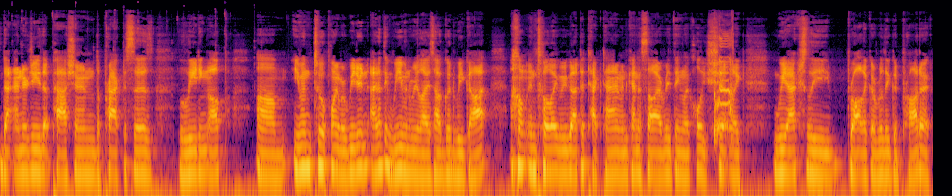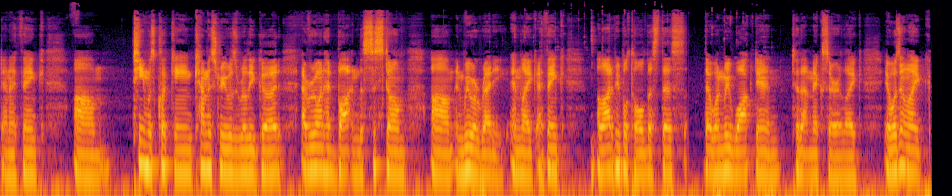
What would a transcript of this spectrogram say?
that energy, that passion, the practices leading up. Um, even to a point where we didn't, I don't think we even realized how good we got um, until like we got to tech time and kind of saw everything like, holy shit, like we actually brought like a really good product. And I think, um, team was clicking, chemistry was really good. Everyone had bought in the system, um, and we were ready. And like, I think a lot of people told us this, that when we walked in to that mixer, like it wasn't like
